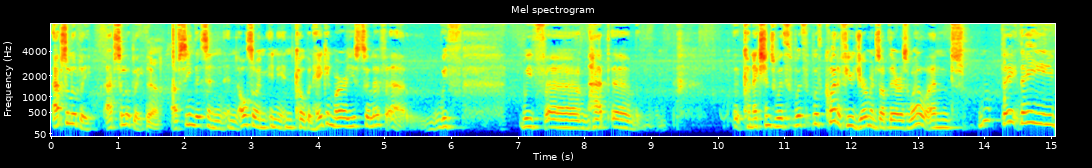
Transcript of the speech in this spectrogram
Absolutely, absolutely. Yeah, I've seen this in, in also in, in, in Copenhagen where I used to live. Uh, we've we've uh, had uh, connections with, with, with quite a few Germans up there as well, and they they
